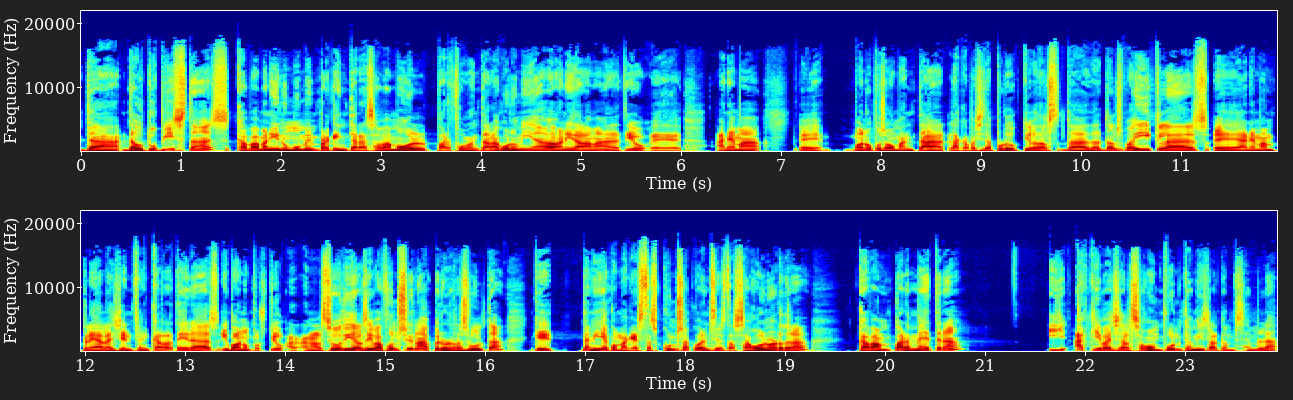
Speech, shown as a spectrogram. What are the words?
d'autopistes que va venir en un moment perquè interessava molt per fomentar l'economia, va venir de la mà de, tio, eh, anem a eh, bueno, pues augmentar la capacitat productiva dels, de, de, dels vehicles, eh, anem a emplear la gent fent carreteres, i bueno, pues, tio, en el seu dia els hi va funcionar, però resulta que tenia com aquestes conseqüències de segon ordre que van permetre i aquí vaig al segon punt, que a mi és el que em sembla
